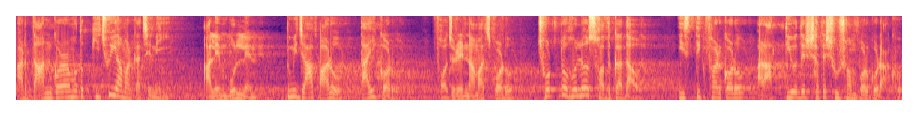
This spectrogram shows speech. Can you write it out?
আর দান করার মতো কিছুই আমার কাছে নেই। আলেম বললেন, তুমি যা পারো, তাই করো। ফজরের নামাজ পড়ো, ছোট্ট হলেও সদকা দাও। ইস্তিকফার করো, আর আত্মীয়দের সাথে সুসম্পর্ক রাখো।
